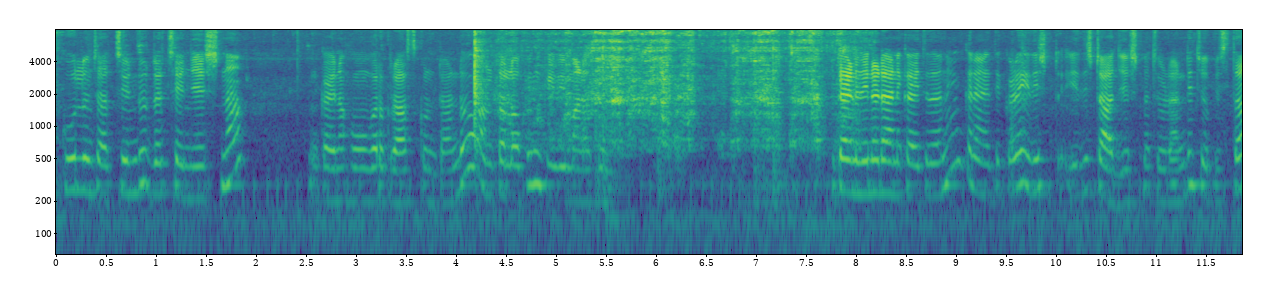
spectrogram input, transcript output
స్కూల్ నుంచి వచ్చిండు డ్రెస్ చేంజ్ చేసిన. ఇంకా ఆయన హోంవర్క్ రాసుకుంటాడు. అంతలోపు ఇంక ఇది మనకు ఇంకా ఆయన తినడానికి అవుతుందని ఇంకా నేనైతే ఇక్కడ ఇది ఇది స్టార్ట్ చేసిన చూడండి చూపిస్తా.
